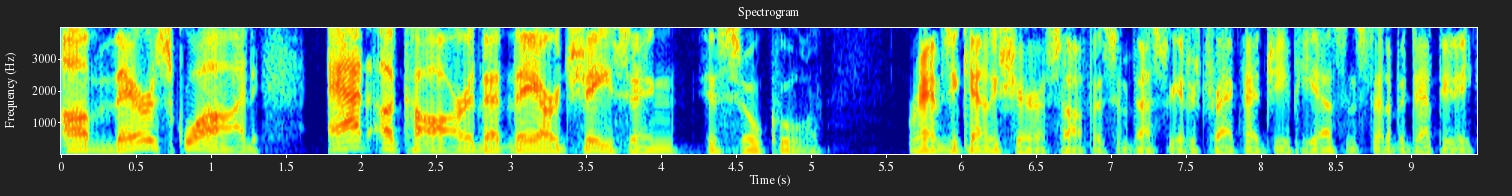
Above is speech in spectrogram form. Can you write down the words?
of their squad at a car that they are chasing is so cool. Ramsey County Sheriff's Office investigators track that GPS instead of a deputy.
